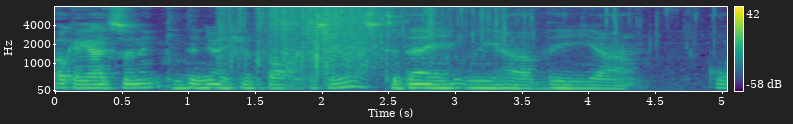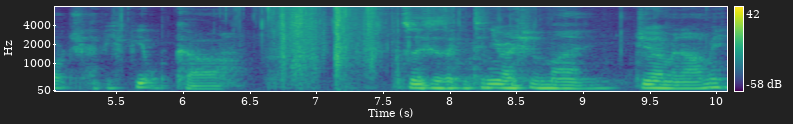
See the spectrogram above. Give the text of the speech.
Okay guys, so in continuation of the Baltic series, today we have the uh, Horch Heavy Field Car. So this is a continuation of my German army,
